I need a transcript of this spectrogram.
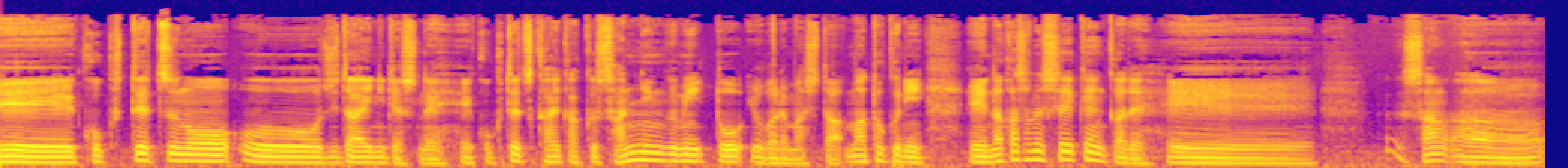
えー、国鉄の時代にですね国鉄改革3人組と呼ばれました、まあ、特に、えー、中曽根政権下で、えー、あ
